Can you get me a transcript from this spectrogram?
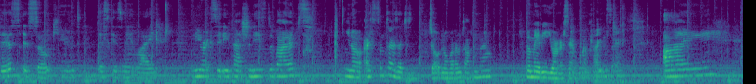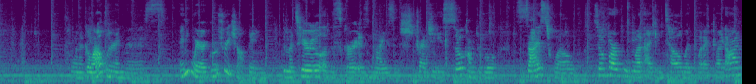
This is so cute. This gives me like New York City fashionista vibes. You know, I sometimes I just don't know what I'm talking about, but maybe you understand what I'm trying to say. I want to go out wearing this anywhere, grocery shopping. The material of the skirt is nice and stretchy, so comfortable, size 12. So far from what I can tell with what I've tried on,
